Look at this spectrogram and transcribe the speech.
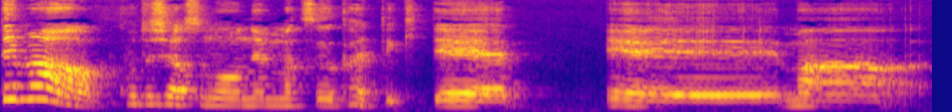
でまあ今年はその年末帰ってきてえー、まあ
